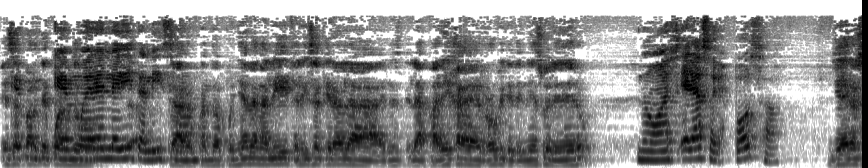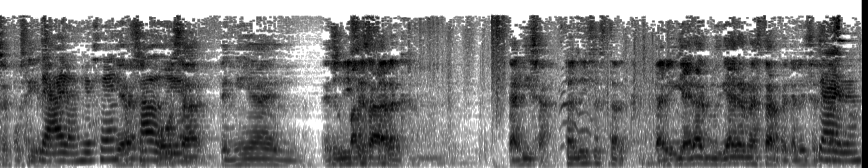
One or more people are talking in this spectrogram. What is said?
esa Que- parte que cuando... muere Lady Talisa. Claro, cuando apuñalan a Lady Talisa, que era la, la pareja de Robbie que tenía su heredero, No, era su esposa. ya era su esposa. Claro, ya se habían Ya era su esposa, tenía en, en su Talisa panza... Stark. Talisa. Talisa Stark. Tal- Ya era, ya era una Stark, Talisa Stark. Claro.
